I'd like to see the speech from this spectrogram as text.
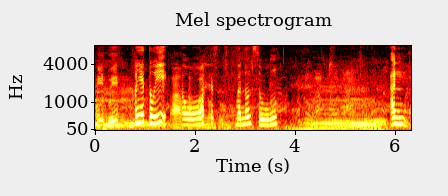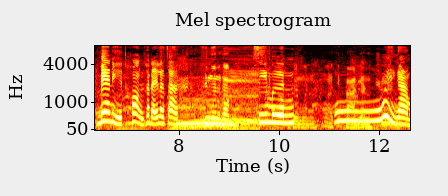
ไม่ตุ้ยพ่อเยตุ้ยครับโอ้ครับบ้านโน้นสูงมันโน้นสูง อันแม่นี่ท้องเท่าไดละจ้าสี่หมื่นครับสี่หมื่นสี่หมื่นเมื่อโอสิบห้าเดือน้ยงาม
